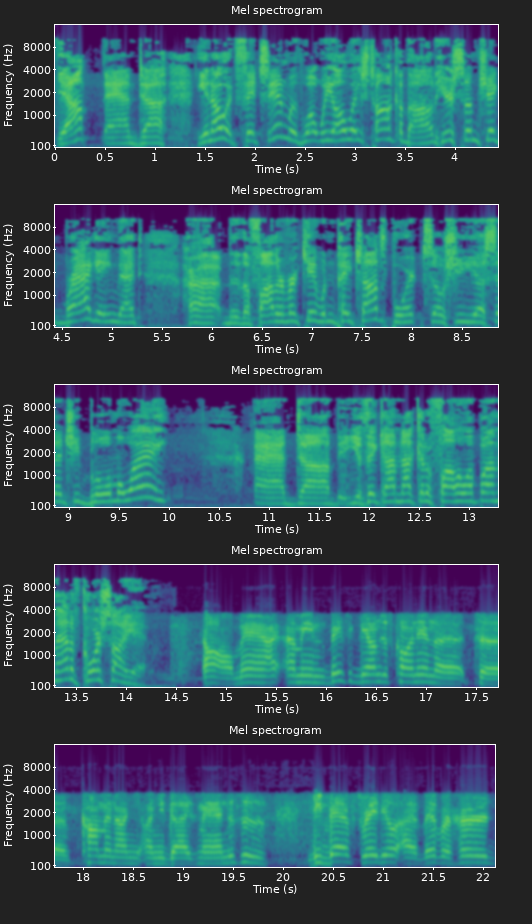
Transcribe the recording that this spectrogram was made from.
Yeah, and, uh, you know, it fits in with what we always talk about. Here's some chick bragging that uh, the the father of her kid wouldn't pay child support, so she uh, said she blew him away. And uh, you think I'm not going to follow up on that? Of course I am. Oh man, I, I mean, basically, I'm just calling in to, to comment on on you guys, man. This is the best radio I've ever heard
